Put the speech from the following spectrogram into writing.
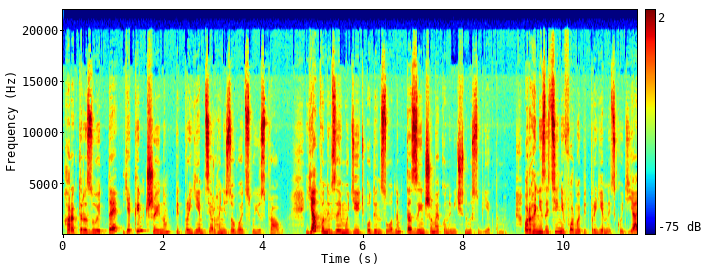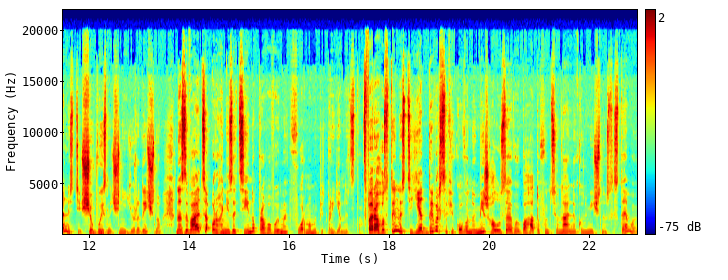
характеризують те, яким чином підприємці організовують свою справу, як вони взаємодіють один з одним та з іншими економічними суб'єктами. Організаційні форми підприємницької діяльності, що визначені юридично, називаються організаційно-правовими формами підприємництва. Сфера гостинності є диверсифікованою міжгалузевою багатофункціональною економічною системою,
